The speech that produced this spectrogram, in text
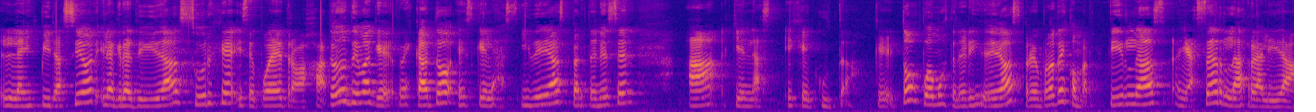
la inspiración y la creatividad surge y se puede trabajar. Otro tema que rescato es que las ideas pertenecen a quien las ejecuta. Que todos podemos tener ideas, pero lo importante es convertirlas y hacerlas realidad.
